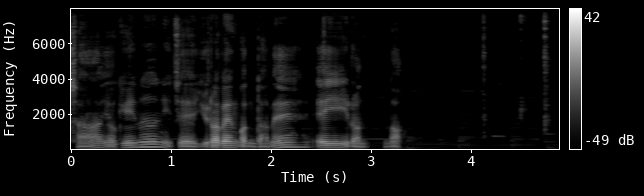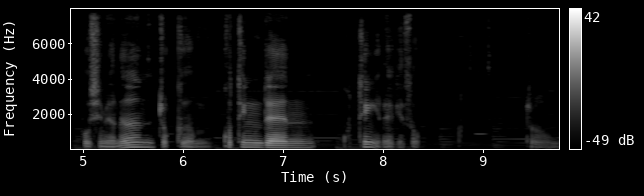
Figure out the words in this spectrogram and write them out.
자 여기는 이제 유라벤 건담의 A 런너 보시면은 조금 코팅된 코팅이래 계속. 좀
